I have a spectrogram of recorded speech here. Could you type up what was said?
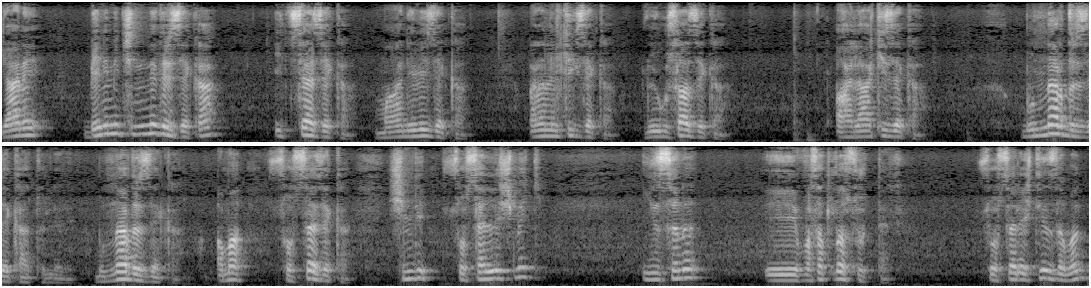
Yani benim için nedir zeka? İçsel zeka, manevi zeka, analitik zeka, duygusal zeka, ahlaki zeka. Bunlardır zeka türleri. Bunlardır zeka. Ama sosyal zeka. Şimdi sosyalleşmek insanı e, vasatlığa sürükler. Sosyalleştiğin zaman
